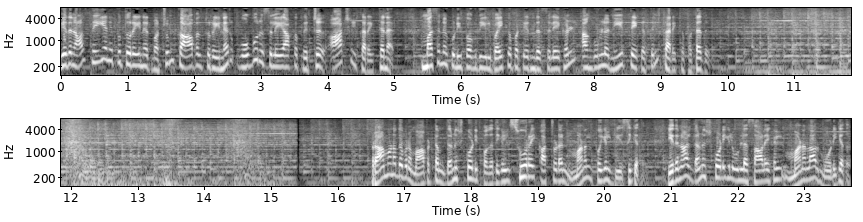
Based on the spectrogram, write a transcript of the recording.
இதனால் தீயணைப்புத் துறையினர் மற்றும் காவல்துறையினர் ஒவ்வொரு சிலையாக பெற்று ஆற்றில் கரைத்தனர். மசினகுடி பகுதியில் வைக்கப்பட்டிருந்த சிலைகள் அங்குள்ள நீர்த்தேக்கத்தில் கரைக்கப்பட்டது. ராமநாதபுரம் மாவட்டம் தனுஷ்கோடி பகுதியில் சூறை காற்றுடன் மணல் புயல் வீசியது. இதனால் தனுஷ்கோடியில் உள்ள சாலைகள் மணலால் மூடியது.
